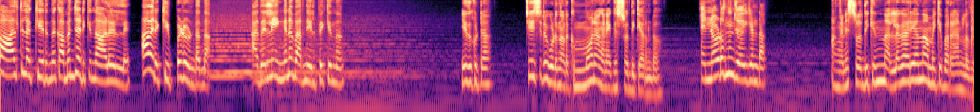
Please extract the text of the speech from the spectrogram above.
പാലത്തിലൊക്കെ ഇരുന്ന് കമന്റ് അടിക്കുന്ന ആളുകളില്ലേ? അവരൊക്കെ ഇപ്പോഴും ഉണ്ടെന്നാ. അതല്ലേ ഇങ്ങനെ പറഞ്ഞേൽപ്പിക്കുന്നത് ഇത് കുട്ടാ ചേച്ചിയുടെ കൂടെ നടക്കുമ്പോൾ മോൻ അങ്ങനെയൊക്കെ ശ്രദ്ധിക്കാറുണ്ടോ? എന്നോടൊന്നും ചോദിക്കണ്ട. അങ്ങനെ ശ്രദ്ധിക്കുന്ന നല്ല കാര്യമെന്ന് അമ്മയ്ക്ക് പറയാനുള്ളത്.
